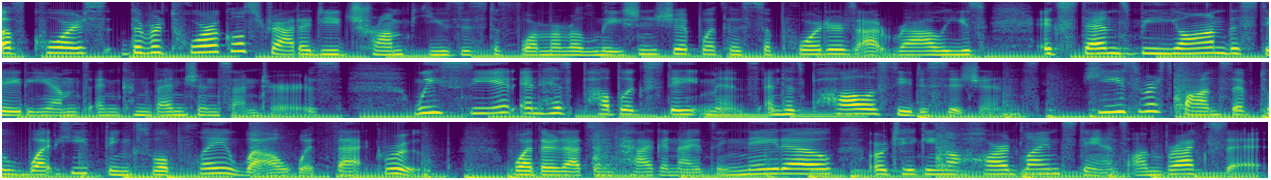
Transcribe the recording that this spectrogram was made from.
Of course, the rhetorical strategy Trump uses to form a relationship with his supporters at rallies extends beyond the stadiums and convention centers. We see it in his public statements and his policy decisions. He's responsive to what he thinks will play well with that group, whether that's antagonizing NATO or taking a hardline stance on Brexit.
